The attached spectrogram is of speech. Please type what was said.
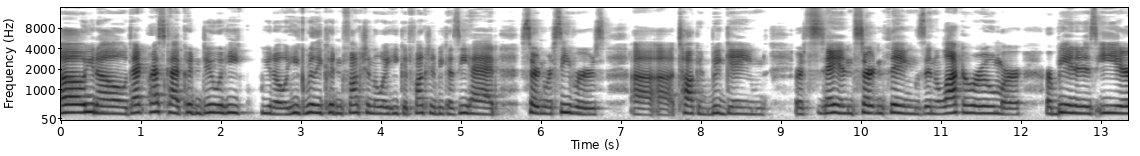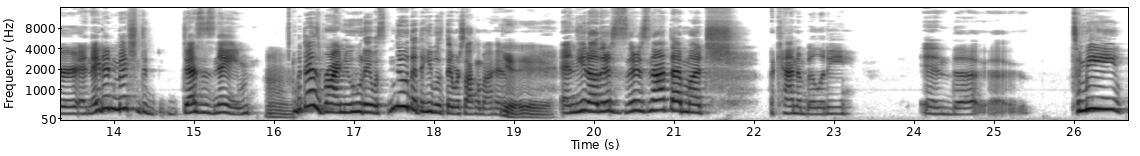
oh, you know, Dak Prescott couldn't do what he, you know, he really couldn't function the way he could function because he had certain receivers uh, uh, talking big game or saying certain things in the locker room or or being in his ear, and they didn't mention Dez's name, Mhm. but Dez Bryant knew who they was knew that he was they were talking about him. Yeah, yeah, yeah. And you know, there's there's not that much accountability in the uh, to me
